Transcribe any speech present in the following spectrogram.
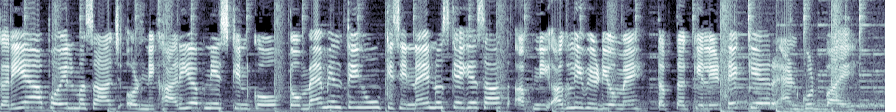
करिए आप ऑयल मसाज और निखारिए अपनी स्किन को। तो मैं मिलती हूँ किसी नए नुस्खे के साथ अपनी अगली वीडियो में। तब तक के लिए टेक केयर and goodbye.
